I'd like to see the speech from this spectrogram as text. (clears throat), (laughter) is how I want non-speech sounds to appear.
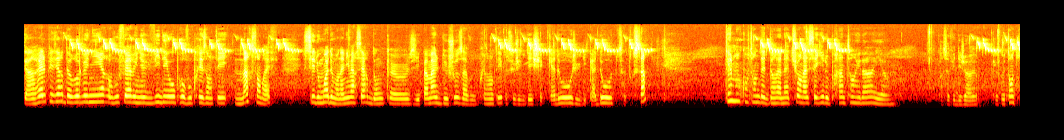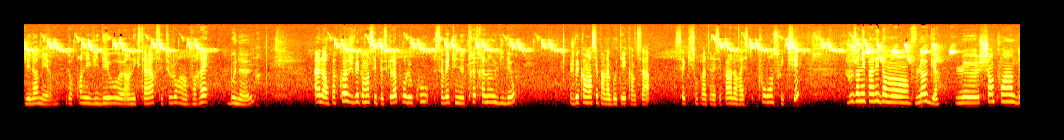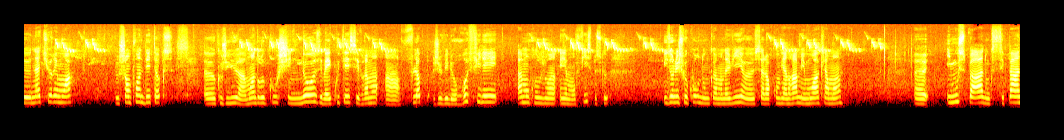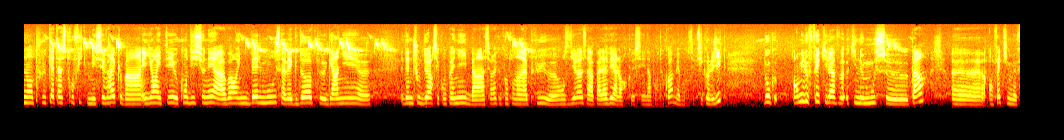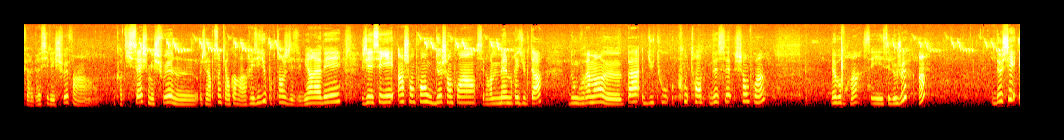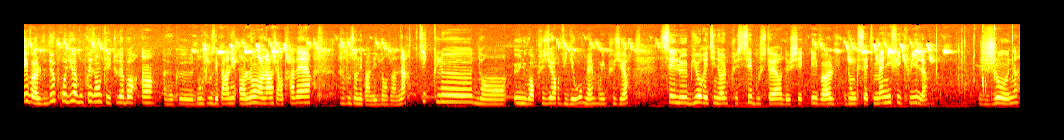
C'est un réel plaisir de revenir vous faire une vidéo pour vous présenter Mars en bref. C'est le mois de mon anniversaire donc euh, j'ai pas mal de choses à vous présenter parce que j'ai eu des chèques cadeaux, j'ai eu des cadeaux, tout ça, tout ça. Tellement contente d'être dans la nature, là ça y est le printemps est là et euh, ça fait déjà quelques temps qu'il est là mais euh, de reprendre les vidéos en extérieur c'est toujours un vrai bonheur. Alors, par quoi je vais commencer? Parce que là, pour le coup, ça va être une très très longue vidéo. Je vais commencer par la beauté, comme ça, celles qui ne sont pas intéressées par le reste pourront switcher. Je vous en ai parlé dans mon vlog, le shampoing de Nature et moi, le shampoing détox euh, que j'ai eu à moindre coût chez Nose. Et eh bah ben, écoutez, c'est vraiment un flop. Je vais le refiler à mon conjoint et à mon fils parce que ils ont les cheveux courts donc à mon avis euh, ça leur conviendra mais moi clairement euh, ils moussent pas donc c'est pas non plus catastrophique mais c'est vrai que ben ayant été euh, conditionné à avoir une belle mousse avec DOP, Garnier, Den Shoulders et compagnie ben c'est vrai que quand on en a plus on se dit oh, ça va pas laver alors que c'est n'importe quoi mais bon c'est psychologique. Donc hormis le fait qu'il qu ne mousse pas en fait il me fait regresser les cheveux quand ils sèchent mes cheveux j'ai l'impression qu'il y a encore un résidu. Pourtant je les ai bien lavés. J'ai essayé un shampoing ou deux shampoings c'est le même résultat. Donc vraiment euh, pas du tout (laughs) contente de ce shampoing. Mais bon hein, c'est le jeu hein. De chez Evolve, deux produits à vous présenter. Tout d'abord un euh, que, dont je vous ai parlé en long, en large et en travers. Je vous en ai parlé dans un article, dans une voire plusieurs vidéos même, oui plusieurs. C'est le biorétinol plus C Booster de chez Evolve. Donc cette magnifique huile jaune,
